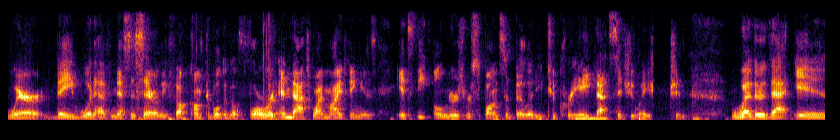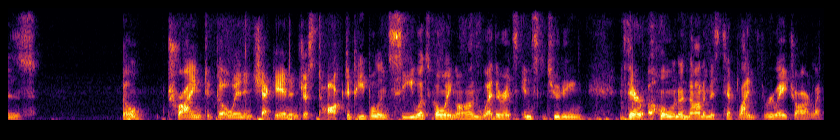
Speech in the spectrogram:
where they would have necessarily felt comfortable to go forward, and that's why my thing is it's the owner's responsibility to create that situation, whether that is, you know, trying to go in and check in and just talk to people and see what's going on, whether it's instituting their own anonymous tip line through HR, like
